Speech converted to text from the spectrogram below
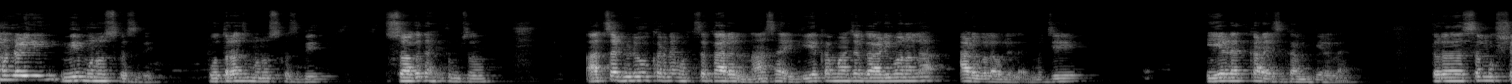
मंडळी मी मनोज कसबे पोतराज मनोज कसबे. स्वागत आहे तुमचं. आजचा व्हिडिओ करण्यामागचं कारण असं आहे की एका माझ्या गाडीवानाला आडवं लावलेलं आहे. म्हणजे येड्यात काढायचं काम केलेलं आहे. तर समक्ष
